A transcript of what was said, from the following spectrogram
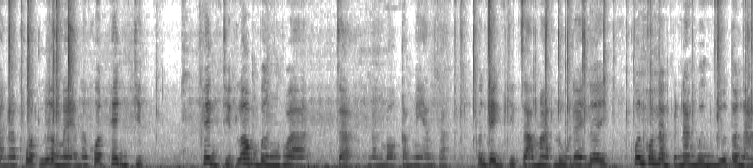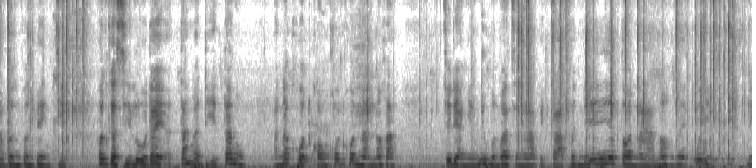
อนาคตเรื่องในอนาคตเพ่งจิต เพ่งจิตล่องเบิงว่าจะนันบอกกับแมนค่ะเพิ่นเพ่งจิตสามารถรู้ได้เลย คนคนนั้นเป็นนางเบิงอยู่ต่อหนาเพิ่นเพิ่นเพ่งจิต เพิ่นก็สิรู้ได้ทั้งอดีตทั้งอนาคตของคนคนนั้นเนาะค่ะเจแดงอย่างนี้บุญวาสนาไปกราบเพิ่นเด้ตอนหนาเนาะได้คุยได้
